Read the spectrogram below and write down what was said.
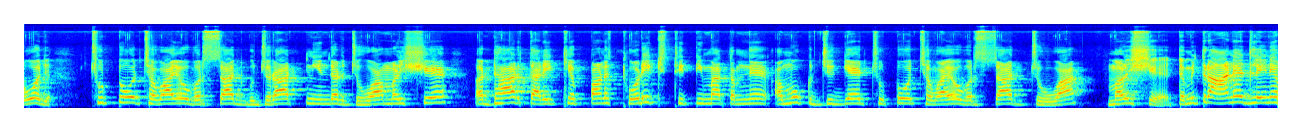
રોજ છૂટો છવાયો વરસાદ ગુજરાતની અંદર જોવા મળશે. અઢાર તારીખે પણ થોડીક સ્થિતિમાં તમને અમુક જગ્યાએ છૂટો છવાયો વરસાદ જોવા મળશે. તો મિત્રો આને જ લઈને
